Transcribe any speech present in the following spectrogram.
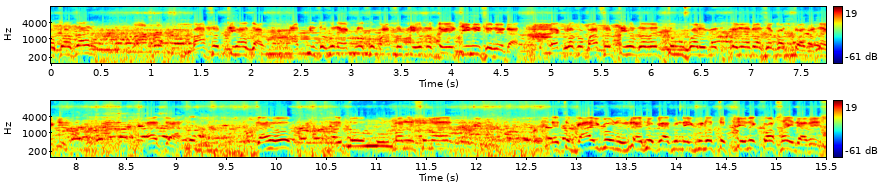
কত হাজার? বাষট্টি হাজার। আপনি যখন এক লক্ষ বাষট্টি হাজার টাকায় কিনেছেন এটা এক লক্ষ বাষট্টি হাজারের তো উপরে কেনা বেচা করতে হবে নাকি? আচ্ছা যাই হোক এ তো কোরবানির সময় এ তো গাই গরু যাই হোক এখন এগুলো তো কেনে কষাই না বেশ।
